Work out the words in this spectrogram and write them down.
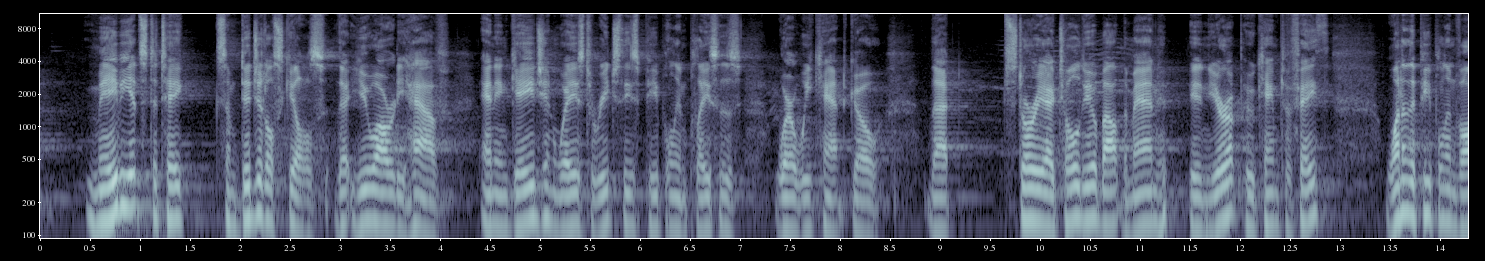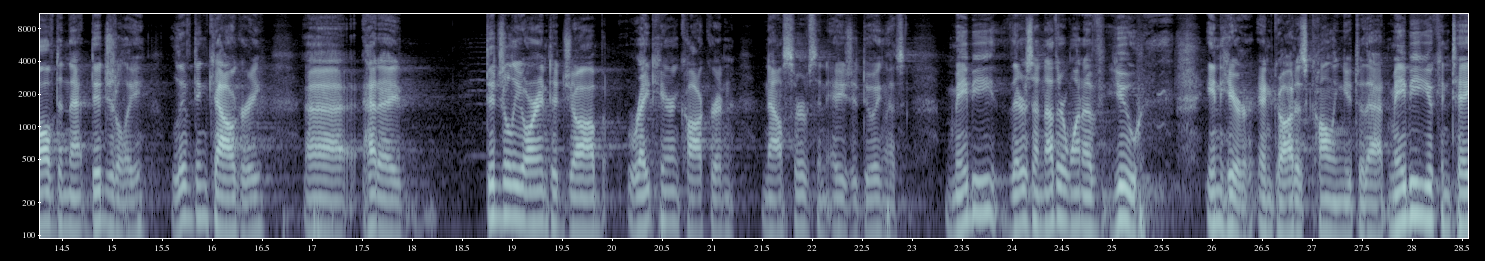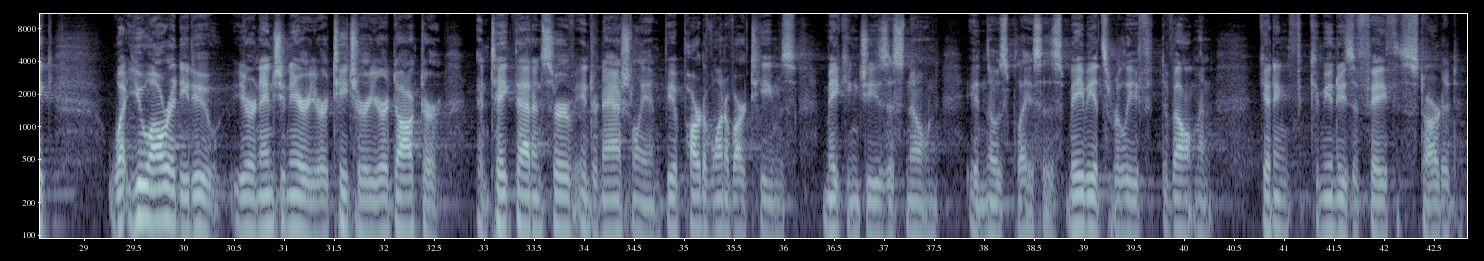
Maybe it's to take some digital skills that you already have and engage in ways to reach these people in places where we can't go. That story I told you about the man in Europe who came to faith, one of the people involved in that digitally lived in Calgary, uh, had a digitally oriented job right here in Cochrane, now serves in Asia doing this. Maybe there's another one of you in here and God is calling you to that. Maybe you can take what you already do. You're an engineer, you're a teacher, you're a doctor, and take that and serve internationally and be a part of one of our teams making Jesus known in those places. Maybe it's relief, development, getting communities of faith started.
